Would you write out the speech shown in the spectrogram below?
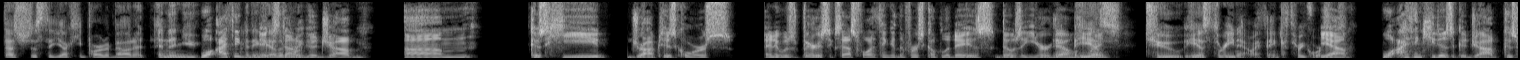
that's just the yucky part about it. And then you, Well, I think, I think Nick's done a good job. Um, because he dropped his course and it was very successful. I think in the first couple of days. That was a year ago. he right? has two, he has three now, I think, three courses. Yeah. Well, I think he does a good job because,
